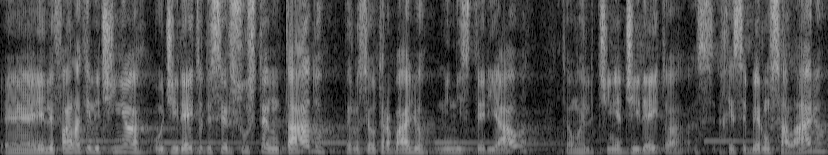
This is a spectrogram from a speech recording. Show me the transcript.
É, ele fala que ele tinha o direito de ser sustentado pelo seu trabalho ministerial, então ele tinha direito a receber um salário,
